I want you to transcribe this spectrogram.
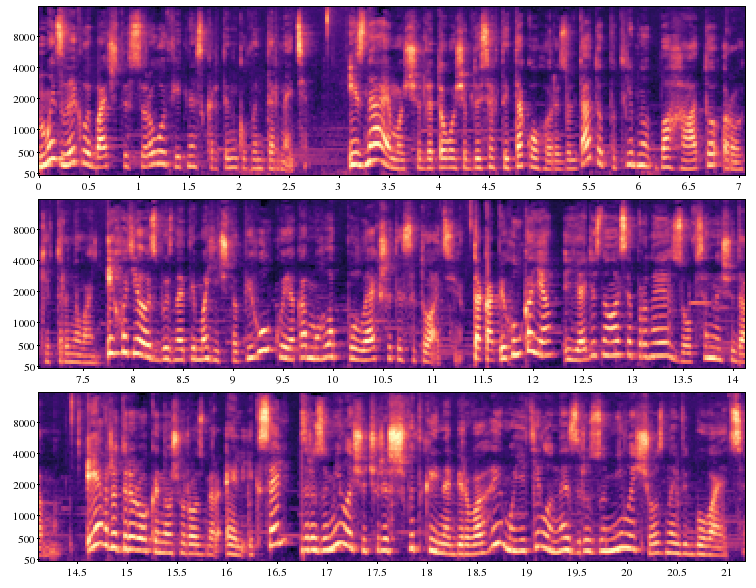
Ми звикли бачити сурову фітнес-картинку в інтернеті. І знаємо, що для того, щоб досягти такого результату, потрібно багато років тренувань. І хотілося б знайти магічну пігулку, яка могла б полегшити ситуацію. Така пігулка є, і я дізналася про неї зовсім нещодавно. Я вже три роки ношу розмір LXL. Зрозуміла, що через швидкий набір ваги моє тіло не зрозуміло, що з ним відбувається.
